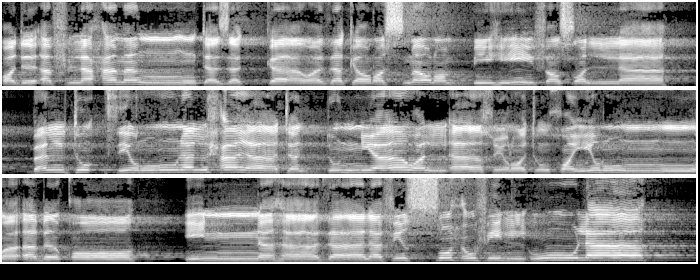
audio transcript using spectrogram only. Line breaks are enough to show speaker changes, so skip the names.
قد أفلح من تزكى وذكر اسم ربه فصلى. بل تؤثرون الحياة الدنيا والآخرة خير وأبقى. إن هذا لفي الصحف الأولى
